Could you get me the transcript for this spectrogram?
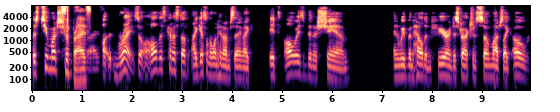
there's too much. surprise Uh, right. So, all this kind of stuff, I guess on the one hand, I'm saying, like, it's always been a sham and we've been held in fear and distraction so much. Like, oh,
